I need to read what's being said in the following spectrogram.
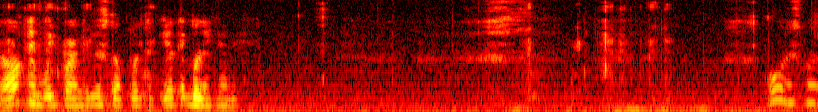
¿A dónde voy para abrir esta puerta? Que ya tengo la llave. Oh, la espada.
